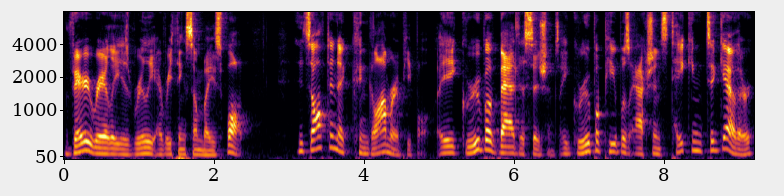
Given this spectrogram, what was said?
very rarely is really everything somebody's fault. It's often a conglomerate of people, a group of bad decisions, a group of people's actions taken together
